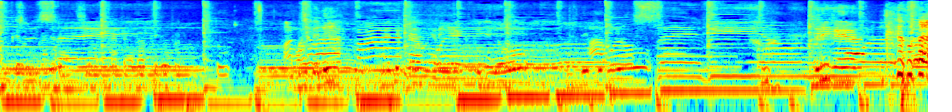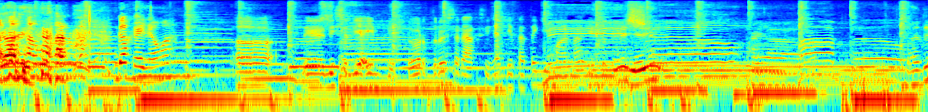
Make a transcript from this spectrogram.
memfilmkan reaksi mereka terhadap video tertentu oh jadi jadi kayak nyari video. Jadi nggak kayaknya mah eh, di- disediain fitur terus reaksinya kita teh gimana gitu. Iya, jadi kayak nanti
